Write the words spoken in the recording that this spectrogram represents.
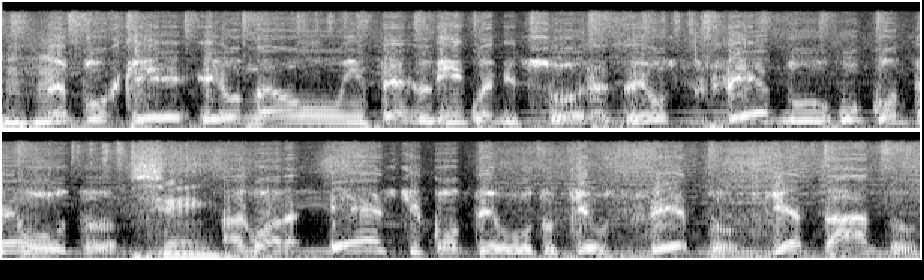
Né, porque eu não interligo emissoras, eu cedo o conteúdo. Sim. Agora, este conteúdo que eu cedo, que é dado,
